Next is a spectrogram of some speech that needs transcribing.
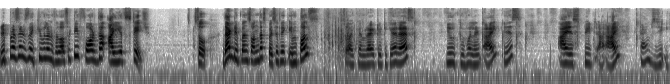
represents the equivalent velocity for the ith stage. So, that depends on the specific impulse. So, I can write it here as u equivalent i is ISP i times G e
